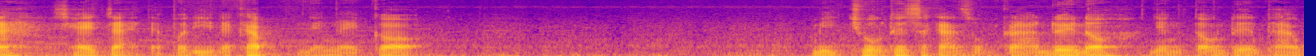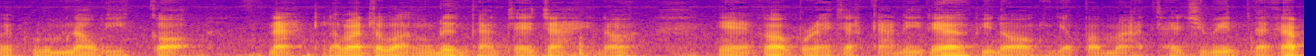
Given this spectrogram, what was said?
นะใช้จ่ายแต่พอดีนะครับยังไงก็ มีช่วงเทศกาลสงกรานต์ด้วยเนาะยังต้องเดินทางไปภูมิลำเนาอีกก็นะระมัดระวังเรื่องการใช้จ่ายเนาะเนี่ยก็บริหารจัดการดีเด้อพี่น้องอย่าประมาทใช้ชีวิตนะครับ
